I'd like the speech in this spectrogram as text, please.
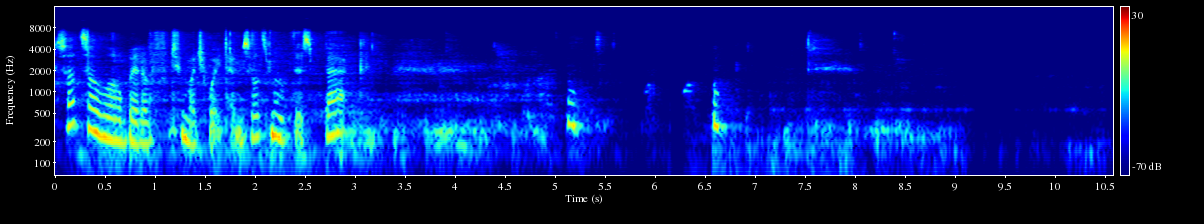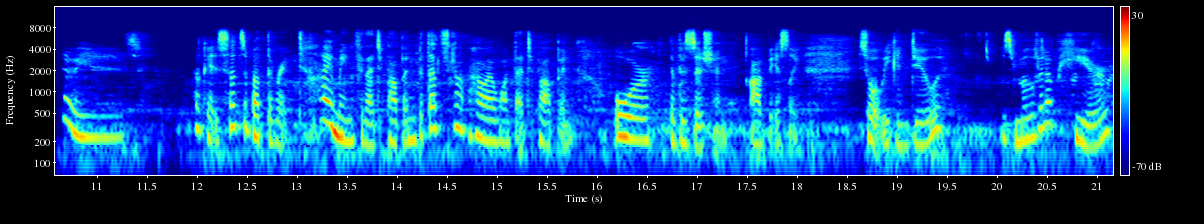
so that's a little bit of too much wait time. So let's move this back. There he is. Okay, so that's about the right timing for that to pop in, but that's not how I want that to pop in. Or the position, obviously. So what we can do is move it up here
